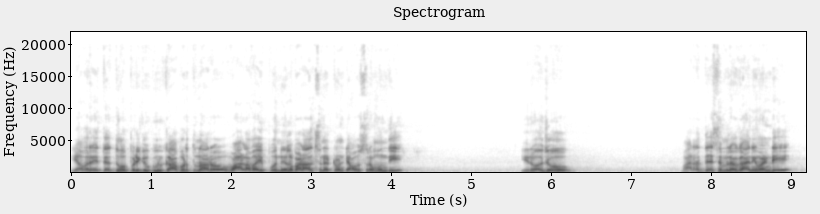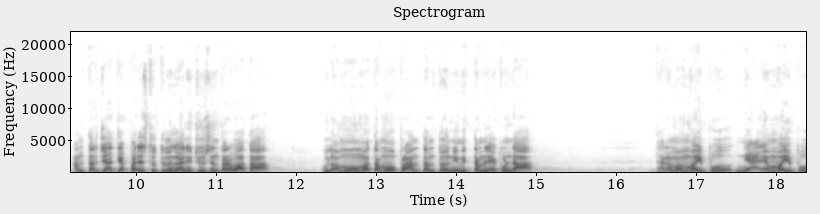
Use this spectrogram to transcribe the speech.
ఎవరైతే దోపిడీకి గురి కాబడుతున్నారో వాళ్ళ వైపు నిలబడాల్సినటువంటి అవసరం ఉంది. ఈరోజు భారతదేశంలో కానివ్వండి అంతర్జాతీయ పరిస్థితులను కానీ చూసిన తర్వాత కులము మతము ప్రాంతంతో నిమిత్తం లేకుండా ధర్మం వైపు న్యాయం వైపు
